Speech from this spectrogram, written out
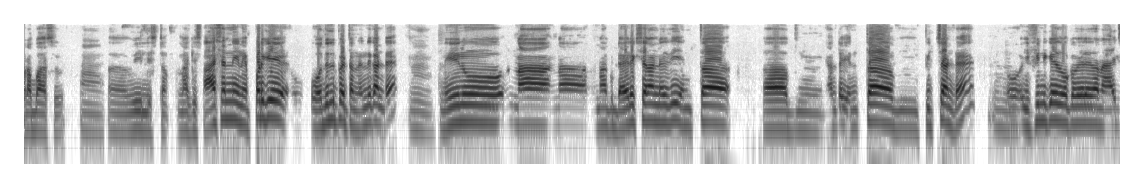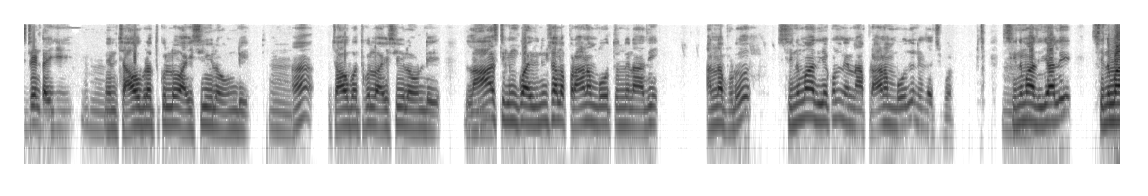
ప్రభాస్ వీళ్ళు ఇష్టం. నాకు ప్యాషన్ నేను ఎప్పటికీ వదిలిపెట్టాను. ఎందుకంటే నేను నా నా నాకు డైరెక్షన్ అనేది ఎంత అంటే ఎంత పిచ్ అంటే ఇఫ్ ఇన్ కేస్ ఒకవేళ ఏదైనా యాక్సిడెంట్ అయ్యి నేను చావు బ్రతుకుల్లో ఐసీయూలో ఉండి చావు బతుకుల్లో ఐసీయూలో ఉండి లాస్ట్కి ఇంకో ఐదు నిమిషాల్లో ప్రాణం పోతుంది నాది అన్నప్పుడు సినిమా తీయకుండా నేను నా ప్రాణం పోదు నేను చచ్చిపోను. సినిమా తీయాలి సినిమా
